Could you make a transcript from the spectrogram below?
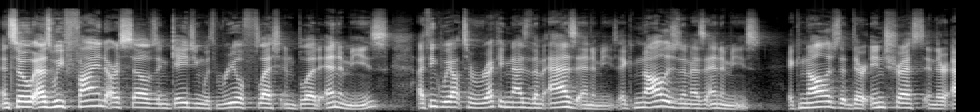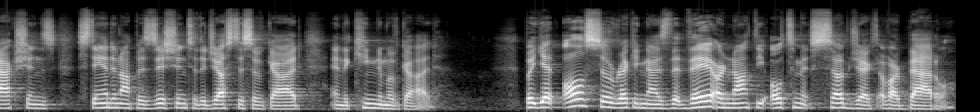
And so, as we find ourselves engaging with real flesh and blood enemies, I think we ought to recognize them as enemies, acknowledge them as enemies, acknowledge that their interests and their actions stand in opposition to the justice of God and the kingdom of God. But yet also recognize that they are not the ultimate subject of our battle.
